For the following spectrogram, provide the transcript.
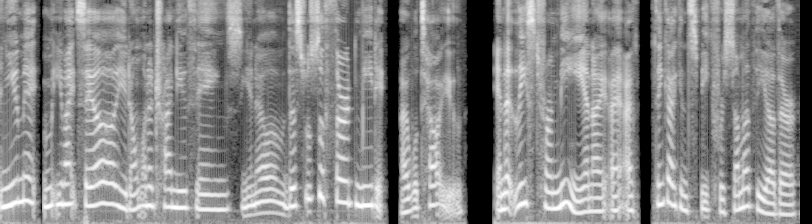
And you may you might say, "Oh, you don't want to try new things." You know, this was the third meeting. I will tell you, and at least for me, and I, I, I think I can speak for some of the other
